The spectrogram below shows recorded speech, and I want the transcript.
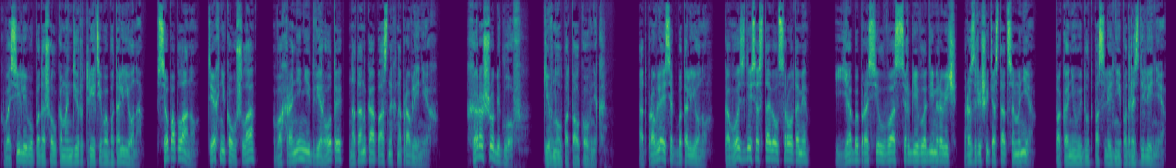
К Васильеву подошел командир третьего батальона. «Все по плану. Техника ушла. В охранении две роты на танкоопасных направлениях». «Хорошо, Беглов», — кивнул подполковник. «Отправляйся к батальону. Кого здесь оставил с ротами?» «Я бы просил вас, Сергей Владимирович, разрешить остаться мне пока не уйдут последние подразделения.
